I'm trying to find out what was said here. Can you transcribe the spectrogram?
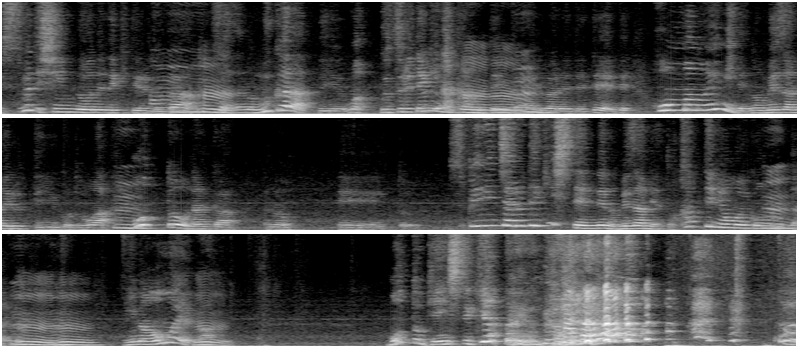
全て振動でできてるとか、うん。さあの無からっていう、まあ、物理的な観点から言われてて、でほんまの意味での目覚めるっていうことは、うん。もっとなんかあの、えー、とスピリチュアル的視点での目覚めやと勝手に思い込んでたん。よ、うん。うん。今思えば、うん。もっと原始的やったんやんか そうで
